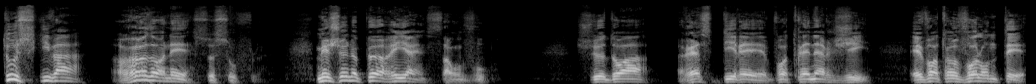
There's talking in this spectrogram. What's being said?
tout ce qui va redonner ce souffle. Mais je ne peux rien sans vous. Je dois respirer votre énergie et votre volonté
